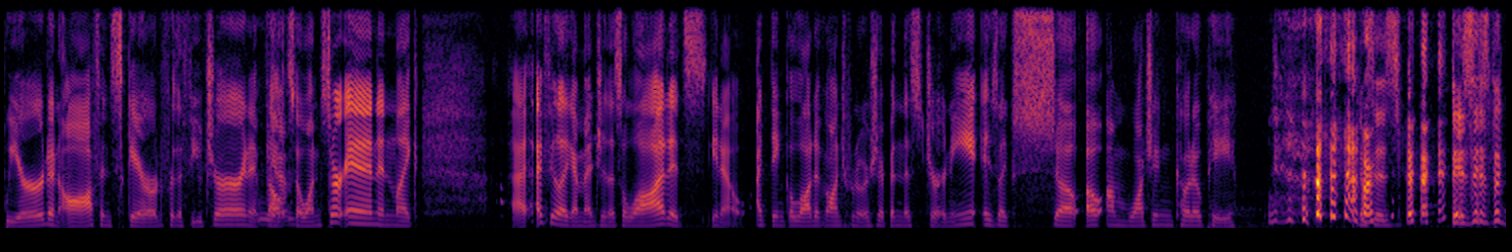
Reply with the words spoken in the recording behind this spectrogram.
weird and off and scared for the future. And it felt Yeah. so uncertain. And like, I, I feel like I mention this a lot. It's, you know, I think a lot of entrepreneurship in this journey is like so. Oh, I'm watching Kodo P. This is this is the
